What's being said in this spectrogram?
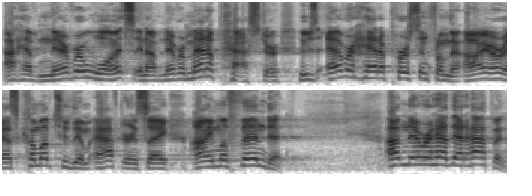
I have never once, and I've never met a pastor who's ever had a person from the IRS come up to them after and say, I'm offended. I've never had that happen.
